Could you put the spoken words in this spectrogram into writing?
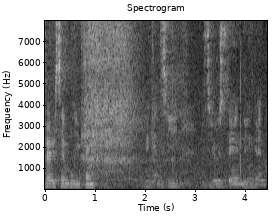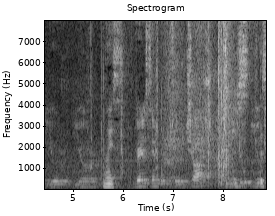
very simple. You can you can see it's you standing and you're you're Nice. very simple to charge and It's, you you it's,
